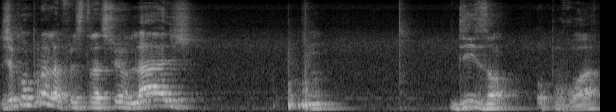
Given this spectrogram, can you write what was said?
je comprends la frustration, l'âge, 10 ans au pouvoir,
